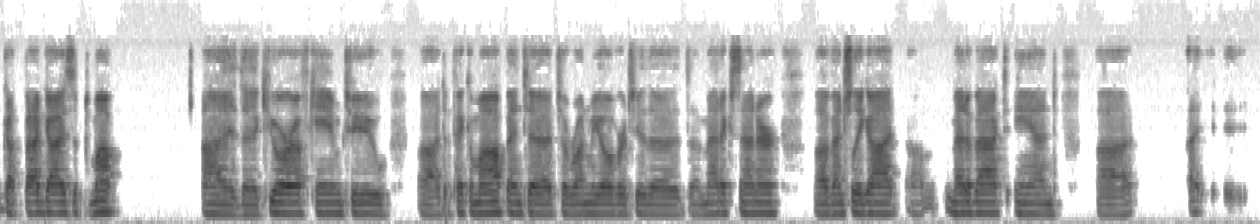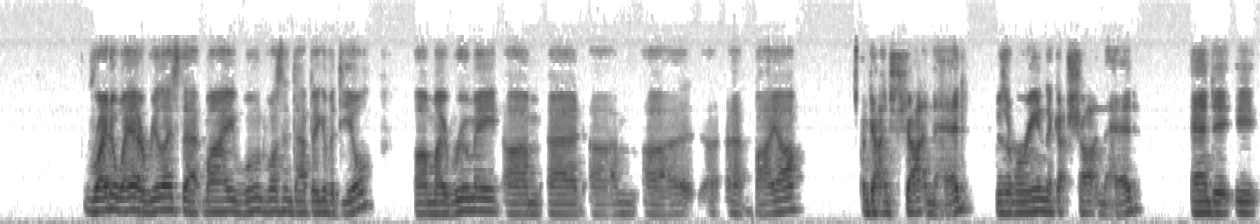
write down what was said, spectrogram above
got bad guys, zipped them up. Uh, the QRF came to uh, to pick him up and to to run me over to the the medic center. Uh, eventually, got um, and I, right away I realized that my wound wasn't that big of a deal. My roommate um, at um, at BIAP got shot in the head. There's a Marine that got shot in the head, and it, it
